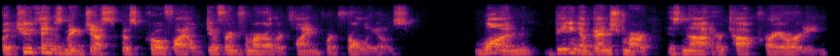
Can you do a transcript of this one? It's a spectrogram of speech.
But two things make Jessica's profile different from our other client portfolios. One, beating a benchmark is not her top priority.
